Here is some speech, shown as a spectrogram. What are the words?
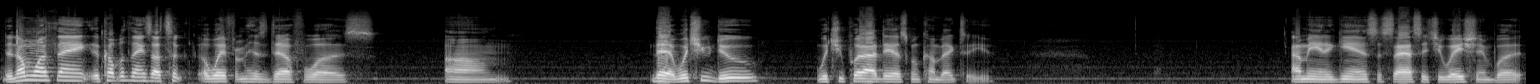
the number one thing, a couple things I took away from his death was, um, that what you do, what you put out there is gonna come back to you. I mean, again, it's a sad situation, but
